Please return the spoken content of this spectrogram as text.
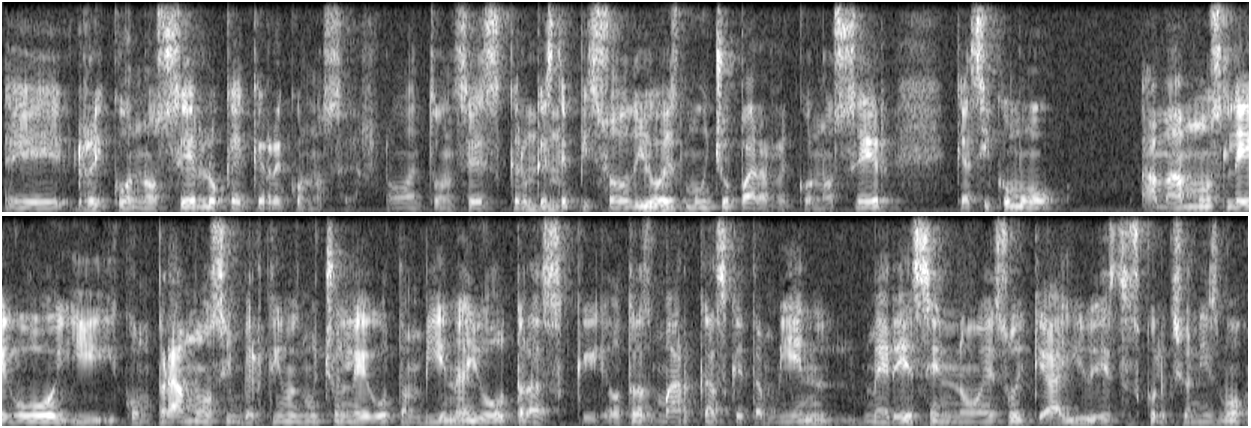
eh, reconocer lo que hay que reconocer, ¿no? Entonces creo que este episodio es mucho para reconocer que así como amamos Lego y, compramos, invertimos mucho en Lego, también hay otras que otras marcas que también merecen, ¿no? Eso y que hay esto es coleccionismo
